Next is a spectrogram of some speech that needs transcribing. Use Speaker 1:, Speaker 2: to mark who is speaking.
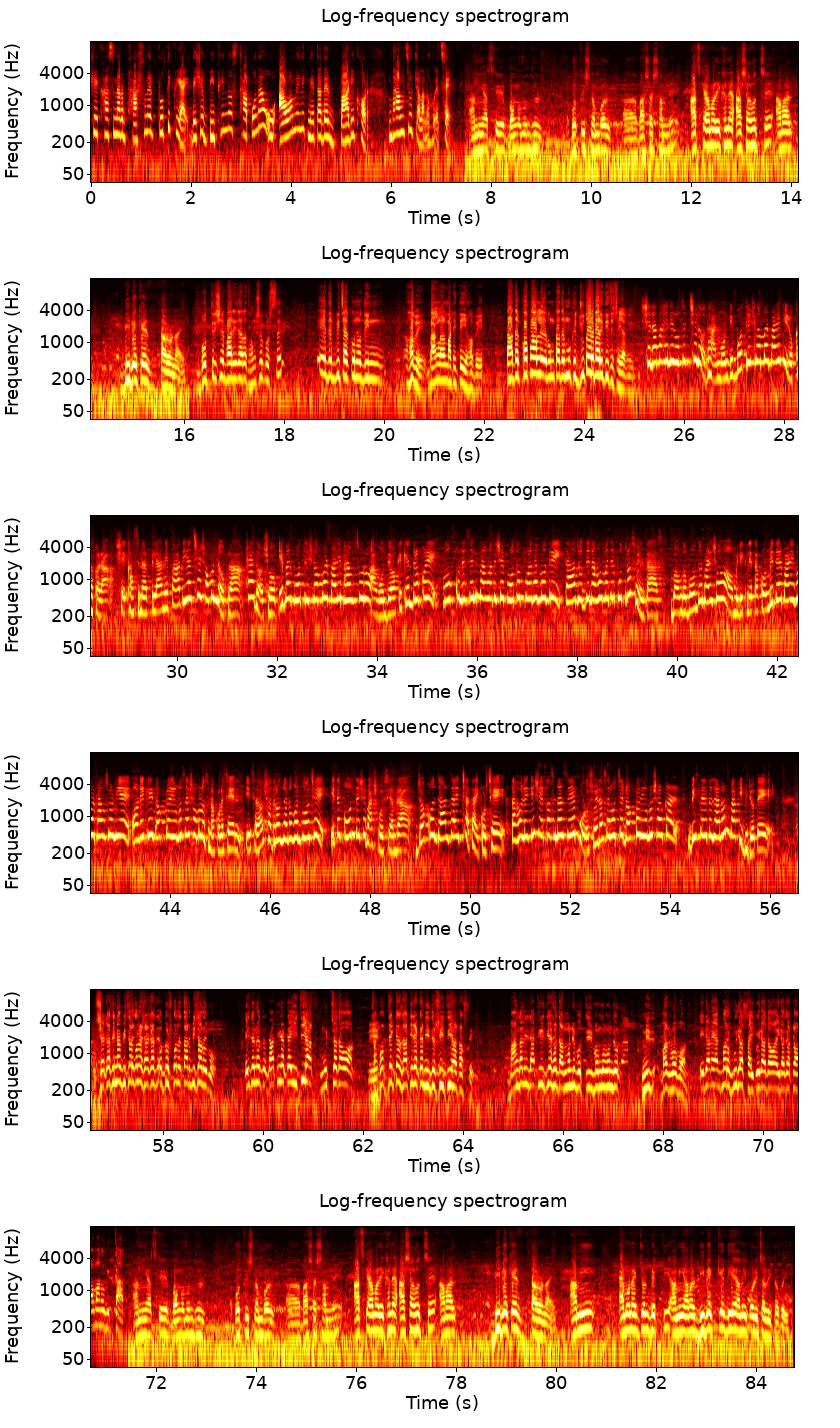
Speaker 1: শেখ হাসিনার ভাষণের প্রতিক্রিয়ায় দেশে বিভিন্ন স্থাপনা ও আওয়ামী লীগ নেতাদের বাড়িঘর ভাঙচুর চালানো হয়েছে।
Speaker 2: আমি আজকে বঙ্গবন্ধুর বত্রিশ নম্বর বাসার সামনে। আজকে আমার এখানে আসা হচ্ছে আমার বিবেকের তাড়নায়।
Speaker 3: বত্রিশে বাড়ি যারা ধ্বংস করছে এদের বিচার কোনো দিন হবে বাংলার মাটিতেই হবে। তাদের কপালে এবং তাদের মুখে জুতার বাড়ি দিতে চাই আমি।
Speaker 4: সেনাবাহিনীর উচিত ছিল ধানমন্ডি বত্রিশ নম্বর বাড়িটি রক্ষা করা। শেখ হাসিনার প্ল্যানে পা দিয়েছে সমন্বয়করা হ্যাঁ দর্শক, এবার বত্রিশ নম্বর বাড়ি ভাঙচুর ও আগুন দেওয়াকে কেন্দ্র করে মুখ খুলেছেন বাংলাদেশের প্রথম প্রধানমন্ত্রী তাজউদ্দিন আহমেদের পুত্র সোহেল দাস। বঙ্গবন্ধুর বাড়ি সহ আওয়ামী লীগ নেতা কর্মীদের বাড়িঘর ভাঙচুর নিয়ে অনেকেই ডক্টর ইউনুসের সমালোচনা করেছেন। এছাড়াও সাধারণ জনগণ বলছে, এটা কোন দেশে বাস করছি আমরা? যখন যার যা ইচ্ছা তাই করছে। তাহলে কি শেখ হাসিনার চেয়ে বড় স্বৈরাচার হচ্ছে ডক্টর ইউনু সরকার। বিস্তারিত জানুন বাকি ভিডিওতে।
Speaker 5: শেখ হাসিনা বিচার করলে শেখ হাসিনা দোষ করলে তার বিচার হইব। এই জন্য জাতির একটা ইতিহাস মুচ্ছা দেওয়ার প্রত্যেকটা জাতির একটা নিজস্ব ইতিহাস আছে। বাঙালি জাতির ইতিহাস ধানমন্ডি বত্রিশ বঙ্গবন্ধুর নিজ বাসভবন। এটারে একবার ঘুরা সাই কইরা দেওয়া এটা তো একটা অমানবিক কাজ
Speaker 2: আমি আজকে বঙ্গবন্ধুর বত্রিশ নম্বর বাসার সামনে। আজকে আমার এখানে আসা হচ্ছে আমার বিবেকের তাড়নায়। আমি এমন একজন ব্যক্তি আমি আমার বিবেককে দিয়ে আমি পরিচালিত হই।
